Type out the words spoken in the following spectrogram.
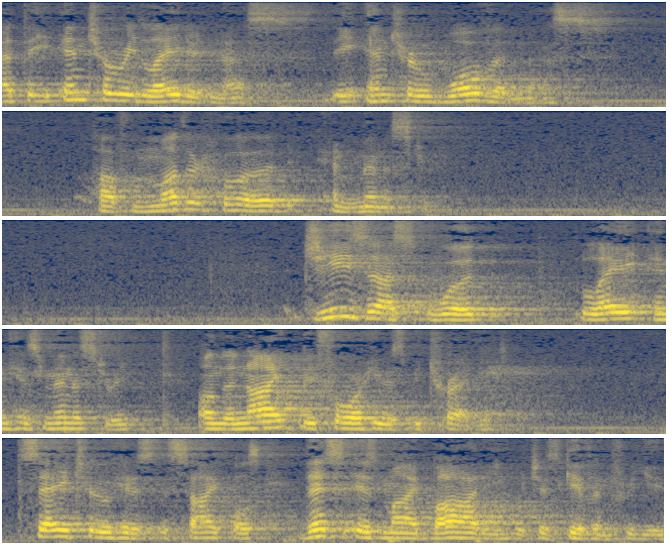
at the interrelatedness, the interwovenness of motherhood and ministry. Jesus would, late in his ministry, on the night before he was betrayed, say to his disciples, This is my body which is given for you.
